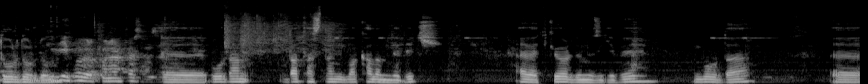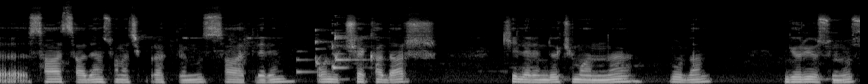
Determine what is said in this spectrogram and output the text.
Durdurdum. Ee, buradan datasına bir bakalım dedik. Evet gördüğünüz gibi burada e, saat saaden son açık bıraktığımız saatlerin 13'e kadar kilerin dökümanını buradan görüyorsunuz.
